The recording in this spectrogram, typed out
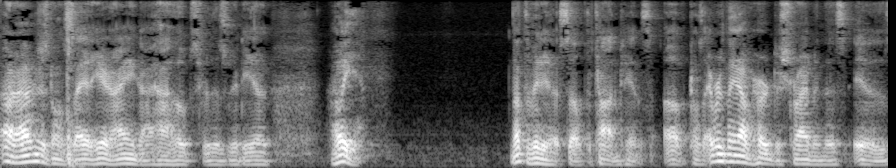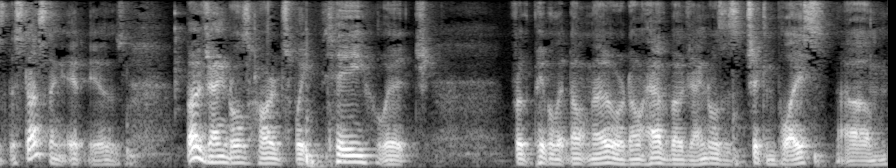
All right, I'm just going to say it here. I ain't got high hopes for this video. Oh, yeah. Not the video itself, the contents of, because everything I've heard describing this is disgusting. It is Bojangles Hard Sweet Tea, which for the people that don't know or don't have Bojangles, it's a chicken place. Um,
